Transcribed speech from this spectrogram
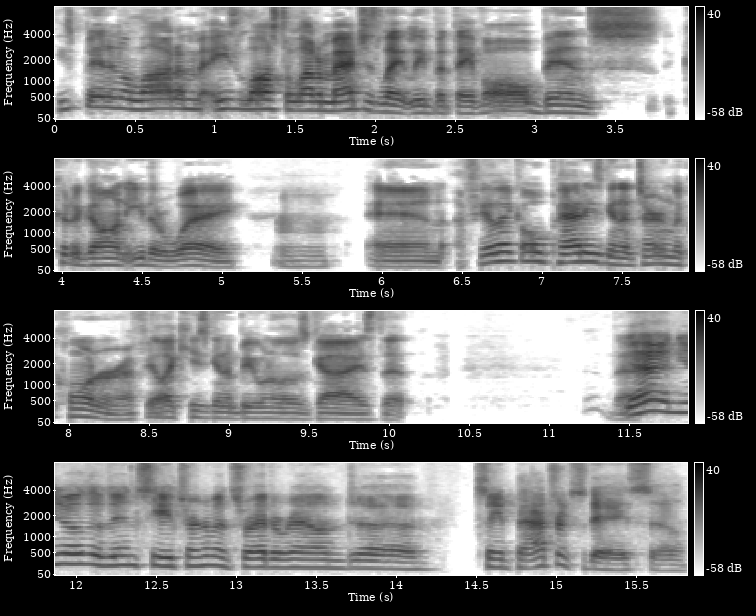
he's been in a lot of, he's lost a lot of matches lately, but they've all been could have gone either way. hmm And I feel like old Patty's going to turn the corner. I feel like he's going to be one of those guys that. that Yeah, and you know the NCAA tournament's right around uh, St. Patrick's Day, so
